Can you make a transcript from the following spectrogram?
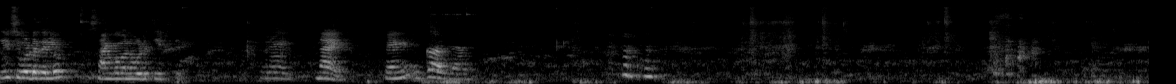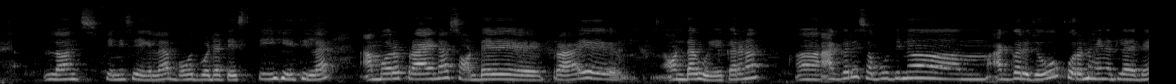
चिप्स गोटे देलु सांग मन गोटे चिप्स नाई कहीं लंच फिनिश हो गला बहुत बढ़िया टेस्टी होता ଆମର ପ୍ରାୟ ନା ସଣ୍ଡେ ପ୍ରାୟ ଅଣ୍ଡା ହୁଏ କାରଣ ଆଗରେ ସବୁଦିନ ଆଗରେ ଯେଉଁ କୋରୋନା ହେଇନଥିଲା ଏବେ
